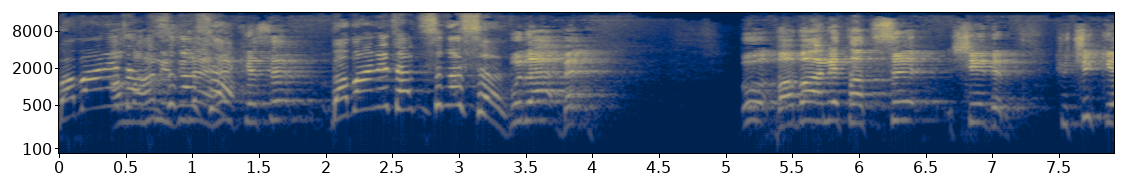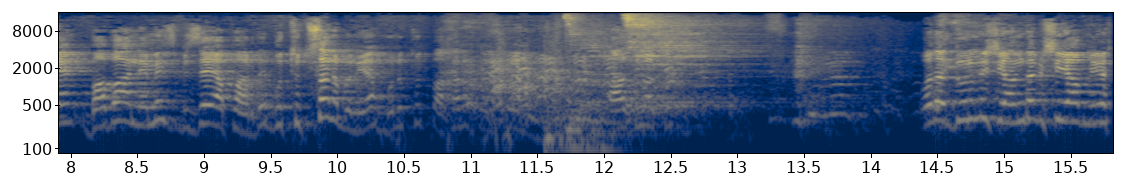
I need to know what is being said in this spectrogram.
Babaanne Allah'ın tatlısı izniyle nasıl? herkese Babaanne tatlısı nasıl? bu da ben, bu babaanne tatlısı şeydir. Küçükken babaannemiz bize yapardı. Bu tutsana bunu ya. Bunu tut bakalım. Ağzıma tut. O da durmuş yanında bir şey yapmıyor.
